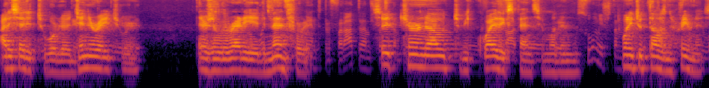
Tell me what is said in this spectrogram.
I decided to order a generator there's already a demand for it. So it turned out to be quite expensive, more than 22,000 hryvnias.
